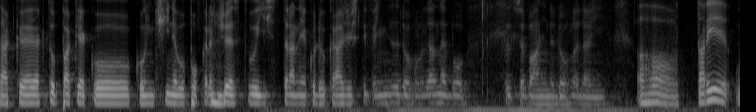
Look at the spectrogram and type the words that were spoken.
tak jak to pak jako končí nebo pokračuje mm-hmm. z tvojí strany, jako dokážeš ty peníze dohledat nebo se třeba ani nedohledají? Oh, tady u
